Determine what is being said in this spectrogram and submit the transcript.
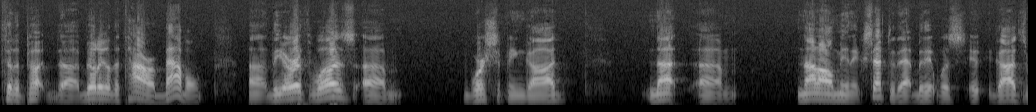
to the uh, building of the Tower of Babel, uh, the earth was um, worshiping God, not um, not all men accepted that, but it was it, God's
